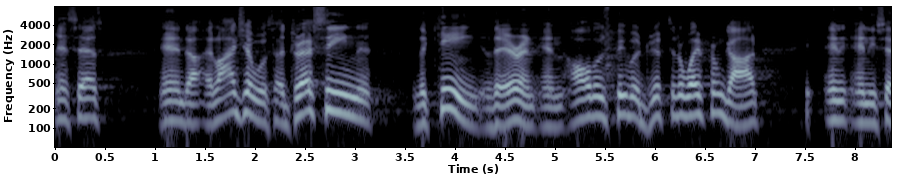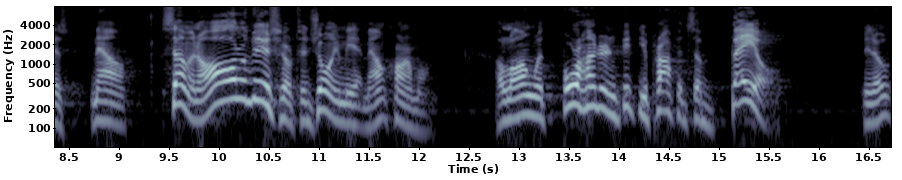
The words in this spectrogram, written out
It says, and uh, Elijah was addressing the king there, and, and all those people had drifted away from God. And, and he says, Now summon all of Israel to join me at Mount Carmel, along with 450 prophets of Baal, you know,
